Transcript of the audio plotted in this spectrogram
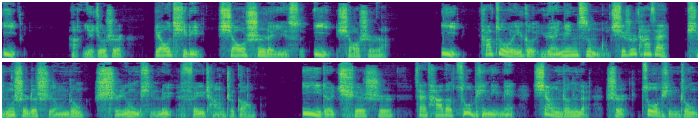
E，啊，也就是标题里“消失”的意思，E 消失了，E。它作为一个元音字母，其实它在平时的使用中使用频率非常之高。E 的缺失，在他的作品里面象征的是作品中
